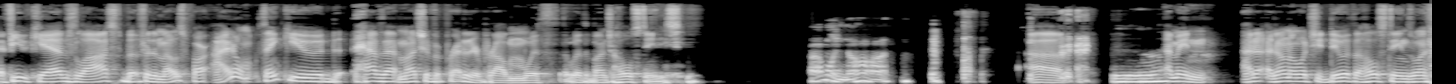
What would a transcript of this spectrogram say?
a few calves lost, but for the most part, I don't think you'd have that much of a predator problem with with a bunch of Holsteins. Probably not. Uh, I mean, I don't, I don't know what you do with the Holsteins once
